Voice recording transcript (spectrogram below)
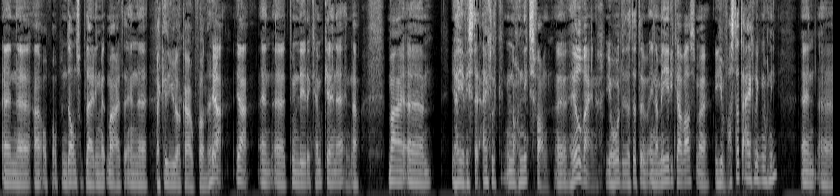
En uh, op, op een dansopleiding met Maarten. En, uh, daar kennen jullie elkaar ook van, hè? Ja, ja. en toen leerde ik hem kennen. En, nou, maar ehm, ja, je wist er eigenlijk nog niks van. Uh, heel weinig. Je hoorde dat het in Amerika was, maar hier was dat eigenlijk nog niet. En uh,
